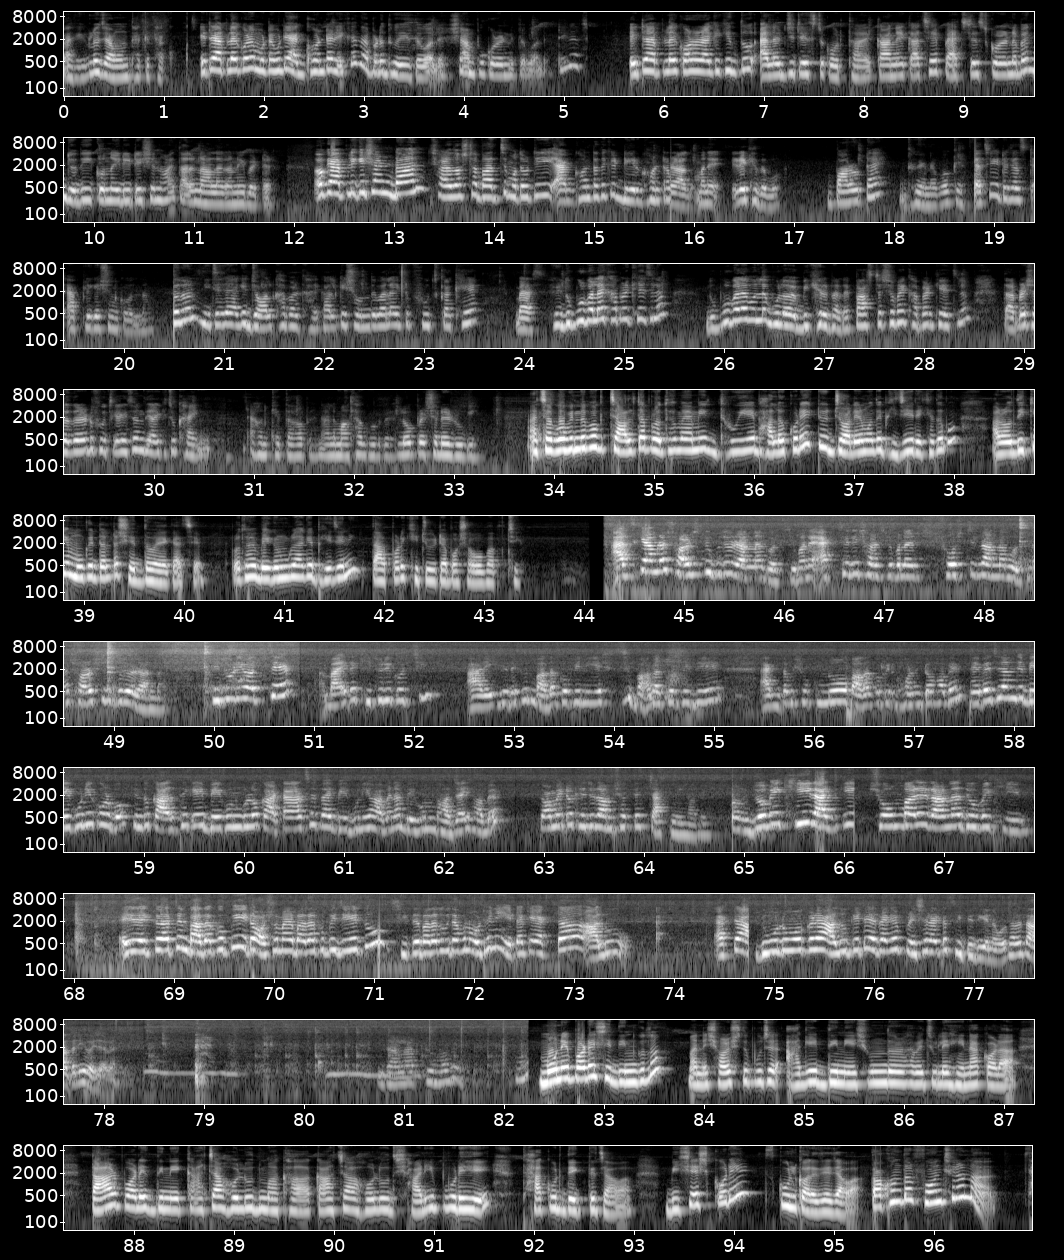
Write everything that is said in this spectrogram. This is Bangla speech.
বাকিগুলো যেমন থাকে থাকুক। এটা অ্যাপ্লাই করে মোটামুটি এক ঘণ্টা রেখে তারপরে ধুয়ে দিতে বলে শ্যাম্পু করে নিতে বলে, ঠিক আছে? এটা অ্যাপ্লাই করার আগে কিন্তু অ্যালার্জি টেস্ট করতে হয়। কানের কাছে প্যাচ টেস্ট করে নেবেন, যদি কোনো ইরিটেশন হয় তাহলে না লাগানোই বেটার ওকে অ্যাপ্লিকেশন ডান সাড়ে দশটা বাজছে, মোটামুটি এক ঘণ্টা থেকে দেড় ঘণ্টা মানে রেখে দেবো। বারোটায় ধুয়ে নেব ওকে ঠিক আছে, এটা জাস্ট অ্যাপ্লিকেশন করলাম। চলুন, নিচে যাই, আগে জল খাবার খাই। কালকে সন্ধ্যেবেলা একটু ফুচকা খেয়ে, ব্যাস, দুপুরবেলায় খাবার খেয়েছিলাম দুপুরবেলা বললে ভুল হবে বিকেলবেলায়। পাঁচটার সময় খাবার খেয়েছিলাম তারপরে সন্ধ্যেবেলা একটু ফুচকা খেয়েছিলাম দিয়ে আর কিছু খাইনি। এখন খেতে হবে নাহলে মাথা ঘুরবে লো প্রেশারের রুগী। আচ্ছা গোবিন্দভোগ চালটা প্রথমে আমি ধুয়ে ভালো করে একটু জলের মধ্যে ভিজিয়ে রেখে দেবো আর ওদিকে মুগের ডালটা সেদ্ধ হয়ে গেছে। প্রথমে বেগুনগুলো আগে ভেজে নিই তারপরে খিচুড়িটা বসাবো ভাবছি। আজকে আমরা সরস্বতী পুজোর রান্না করছি মানে অ্যাকচুয়ালি সরস্বতী মানে ষষ্ঠীর রান্না বলছি না সরস্বতী পুজোর রান্না। খিচুড়ি হচ্ছে বাড়িতে খিচুড়ি করছি আর এই যে দেখুন বাঁধাকপি নিয়ে এসেছি বাঁধাকপি দিয়ে একদম শুকনো বাঁধাকপির ঘন্ট হবে। ভেবেছিলাম যে বেগুনি করব কিন্তু কাল থেকে এই বেগুনগুলো কাটা আছে তাই বেগুনি হবে না বেগুন ভাজাই হবে। টমেটো খেজুর আমসত্বের চাটনি হবে। জমে ক্ষীর আজকে সোমবারের রান্না জমে ক্ষীর। এই যে দেখতে পাচ্ছেন বাঁধাকপি এটা অসময়ের বাঁধাকপি যেহেতু শীতের বাঁধাকপি তখন ওঠেনি এটাকে একটা আলু একটা ডুমো ডুমো করে আলু কেটে এটাকে প্রেশার একটা সিটি দিয়ে নেব তাহলে তাড়াতাড়ি হয়ে যাবে। মনে পড়ে সেই দিনগুলো? মানে সরস্বতী পুজোর আগের দিনে সুন্দরভাবে চুলে হেনা করা, তারপরের দিনে কাঁচা হলুদ মাখা, কাঁচা হলুদ শাড়ি পরে ঠাকুর দেখতে যাওয়া, বিশেষ করে স্কুল কলেজে যাওয়া। তখন তোর ফোন ছিল না?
